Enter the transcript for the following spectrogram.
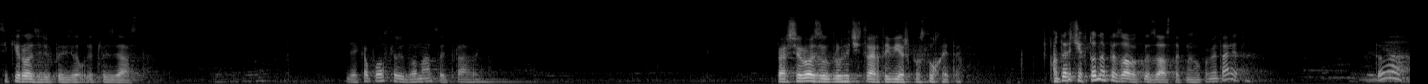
Скільки розділів Еклезі- Еклезіаста? Як апостолів 12, правильно. Перший розділ, другий, четвертий вірш, послухайте. А до речі, хто написав Еклезіаста книгу, пам'ятаєте? Так.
